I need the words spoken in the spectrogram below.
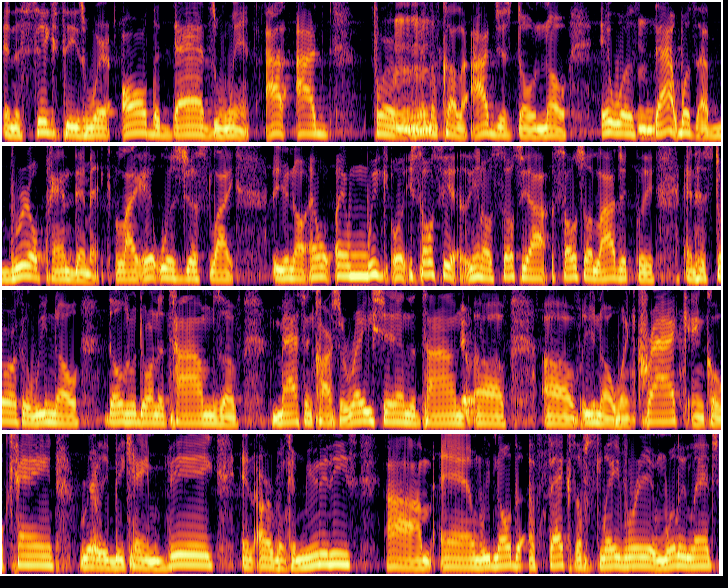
in the 60s, where all the dads went. I, I for mm-hmm. men of color. I just don't know. It was mm-hmm. that was a real pandemic. Like it was just like you know, and, and we socio you know socio sociologically and historically we know those were during the times of mass incarceration, the time yep. of of you know when crack and cocaine really yep. became big in urban communities, um, and we know the effects of slavery and Willie Lynch.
